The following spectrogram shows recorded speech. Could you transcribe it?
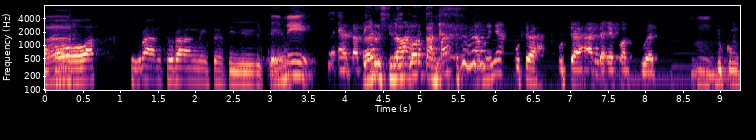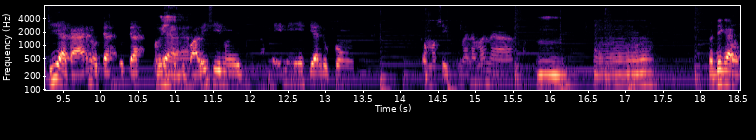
Wah. oh, wah, curang, curang nih berarti. Ini Nah, tapi Harus kan dilaporkan. emang apa, namanya udah udah ada effort buat hmm. dukung dia kan udah udah mengikuti Iya. koalisi mengikuti ini dia dukung promosi di mana-mana Hmm. Hmm. Berarti Oh.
